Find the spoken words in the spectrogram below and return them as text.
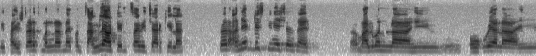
मी फाईव्ह स्टारच म्हणणार नाही पण चांगल्या हॉटेलचा विचार केला तर अनेक डेस्टिनेशन्स आहेत. मालवणला आहे भोगव्याला आहे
